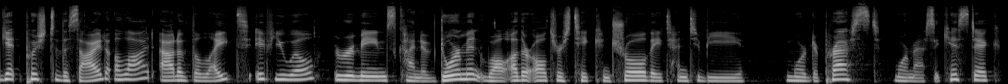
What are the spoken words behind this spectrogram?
get pushed to the side a lot, out of the light, if you will. It remains kind of dormant while other alters take control. They tend to be more depressed, more masochistic,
